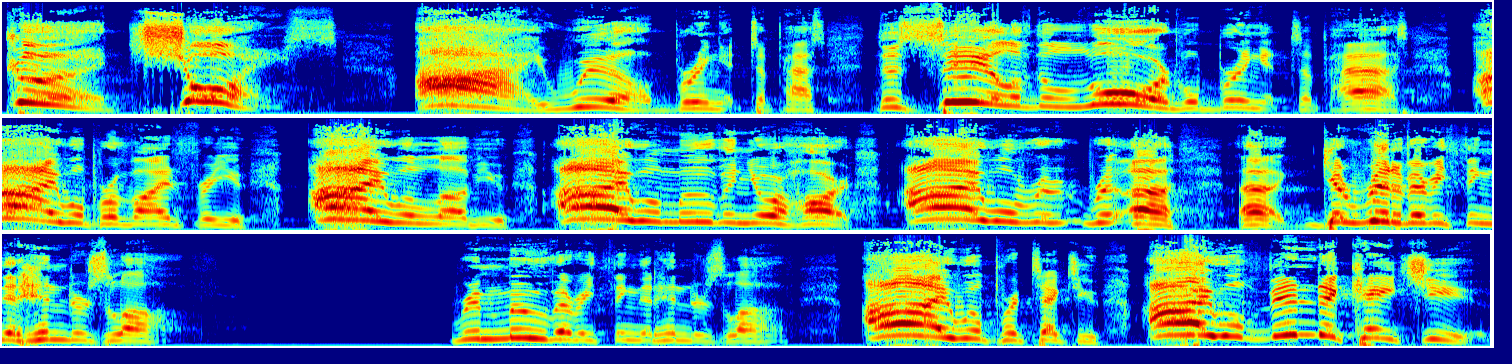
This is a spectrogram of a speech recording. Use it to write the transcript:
Good choice. I will bring it to pass. The zeal of the Lord will bring it to pass. I will provide for you. I will love you. I will move in your heart. I will re- uh, uh, get rid of everything that hinders love. Remove everything that hinders love. I will protect you. I will vindicate you.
